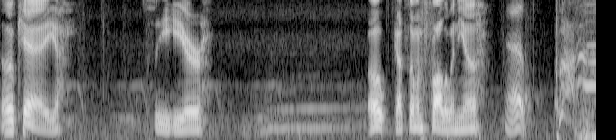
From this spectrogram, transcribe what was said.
Okay. Let's see here. Oh, got someone following you. Oh.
